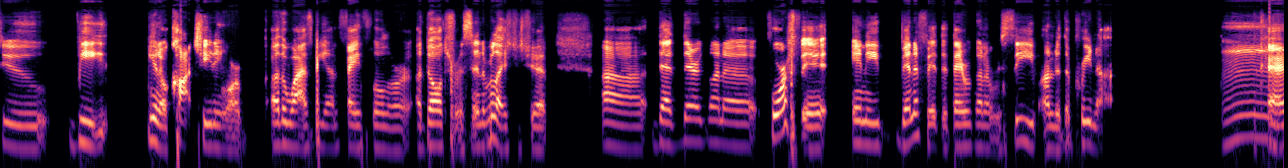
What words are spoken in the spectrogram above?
to be, you know, caught cheating or otherwise be unfaithful or adulterous in a relationship, uh, that they're going to forfeit any benefit that they were going to receive under the prenup. Mm, okay.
